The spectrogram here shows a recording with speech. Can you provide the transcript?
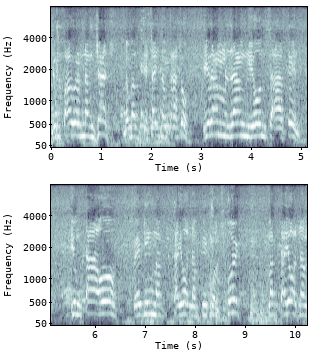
Yung power ng judge na mag-decide ng kaso. Hiram lang yon sa atin. Yung tao pwedeng magtayo ng People's Court, magtayo ng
